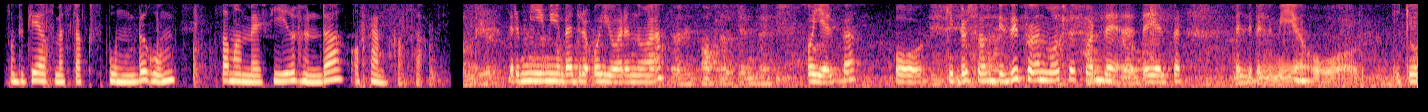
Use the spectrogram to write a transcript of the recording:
som fungerer som et slags bomberom, sammen med fire hunder og fem katter. Det er mye, mye bedre å gjøre noe og hjelpe. Og keep yourself busy på en måte, for det, det hjelper veldig, veldig mye. å ikke,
